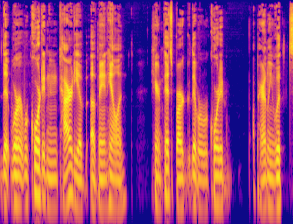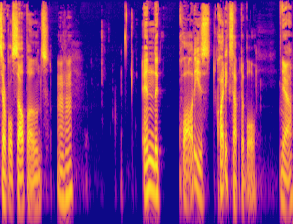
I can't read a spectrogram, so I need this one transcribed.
that were recorded in entirety of, of Van Halen here in Pittsburgh that were recorded apparently with several cell phones, Mm-hmm. and the quality is quite acceptable. Yeah.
